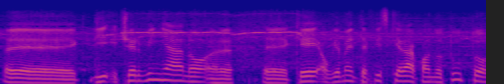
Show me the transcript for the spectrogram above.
di Cervignano che ovviamente fischierà quando tutto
